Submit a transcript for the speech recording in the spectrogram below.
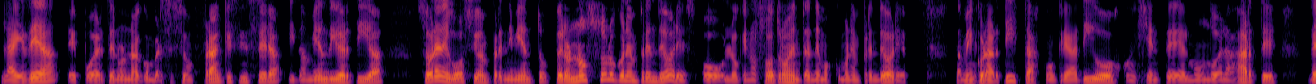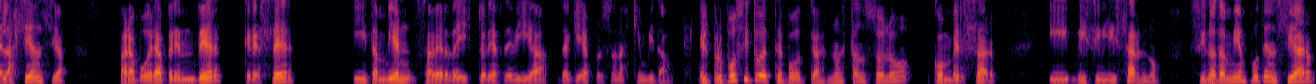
La idea es poder tener una conversación franca y sincera y también divertida sobre negocio, emprendimiento, pero no solo con emprendedores o lo que nosotros entendemos como emprendedores, también con artistas, con creativos, con gente del mundo de las artes, de la ciencia, para poder aprender, crecer y también saber de historias de vida de aquellas personas que invitamos. El propósito de este podcast no es tan solo conversar y visibilizarnos, sino también potenciar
